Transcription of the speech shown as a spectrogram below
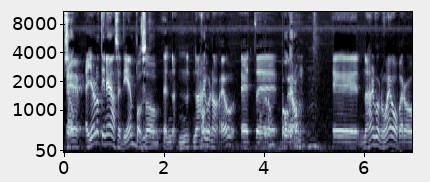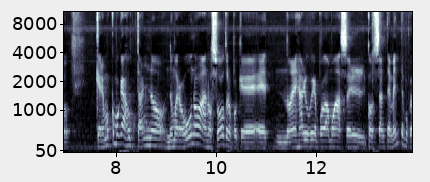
So- Eh, ellos lo tienen hace tiempo, so, eh, no, no- no es algo nuevo. Este, Boquerón. Boquerón. Eh, no es algo nuevo, pero queremos como que ajustarnos, número uno, a nosotros, porque eh, no es algo que podamos hacer constantemente, porque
